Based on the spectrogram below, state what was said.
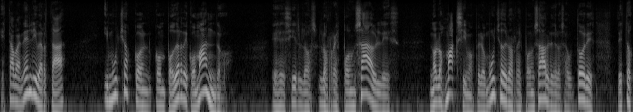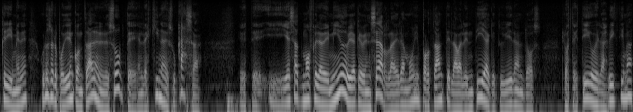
estaban en libertad y muchos con, poder de comando, es decir, los, los responsables, no los máximos, pero muchos de los responsables, de los autores de estos crímenes, uno se lo podía encontrar en el subte, en la esquina de su casa este, y esa atmósfera de miedo había que vencerla, era muy importante la valentía que tuvieran los, los testigos y las víctimas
